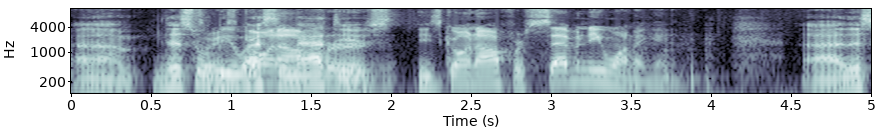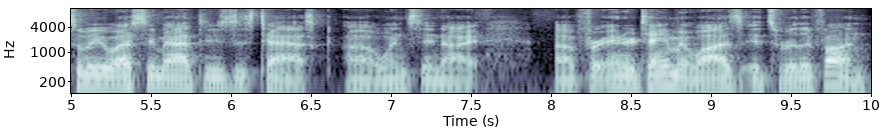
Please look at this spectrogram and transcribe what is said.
um, this will So be Wesley off for- Matthews. he's going off for 71 again. Uh, this will be Wesley Matthews' task uh, Wednesday night. Uh, for entertainment wise, it's really fun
